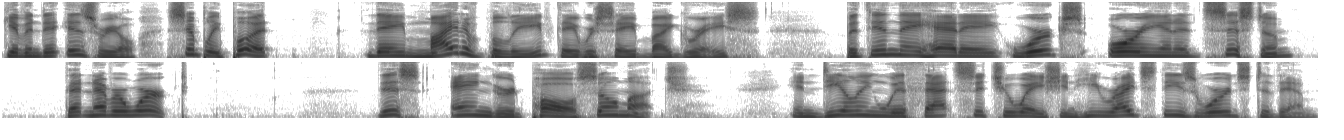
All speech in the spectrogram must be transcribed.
given to Israel. Simply put, they might have believed they were saved by grace, but then they had a works oriented system that never worked. This angered Paul so much. In dealing with that situation, he writes these words to them.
